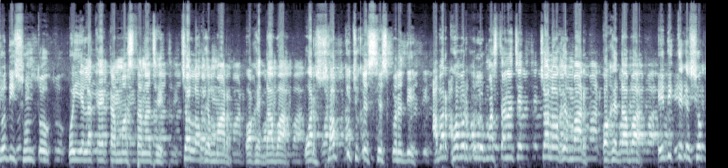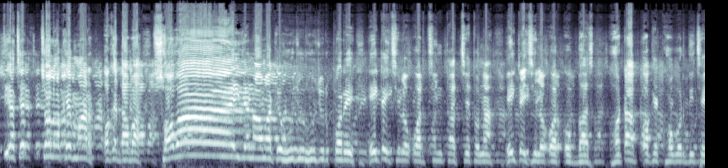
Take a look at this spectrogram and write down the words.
যদি শুনতো ওই এলাকায় একটা মাস্তান আছে, চল ওকে মার, ওকে দাবা, ওর সব কিছুকে শেষ করে দে। আবার খবর পেল মাস্তান আছে, চল ওকে মার, ওকে দাবা। এদিক থেকে শক্তি আছে, চল ওকে মার, ওকে দাবা। সবাই যেন আমাকে হুজুর হুজুর করে। এইটাই ছিল ওর চিন্তা, চেতনা, এইটাই ছিল ওর অভ্যাস। হঠাৎ ওকে খবর দিছে,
